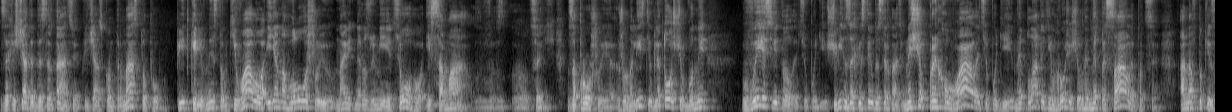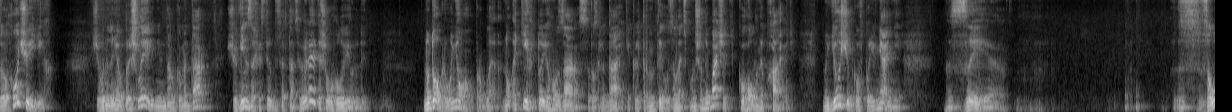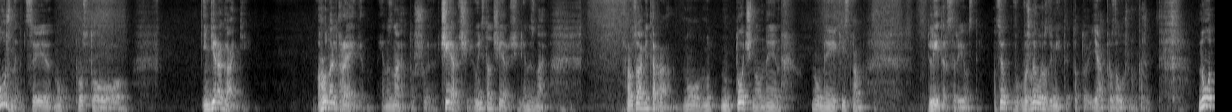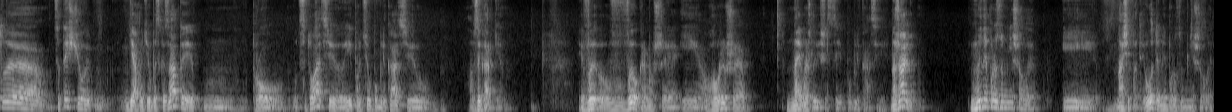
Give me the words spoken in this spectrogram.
захищати дисертацію під час контрнаступу під керівництвом Ківалова, і я наголошую, навіть не розуміє цього, і сама цей запрошує журналістів для того, щоб вони висвітлили цю подію, що він захистив дисертацію. Не щоб приховали цю подію, не платить їм гроші, щоб вони не писали про це, а навпаки, заохочує їх, що вони до нього прийшли, він їм дав коментар, що він захистив дисертацію. Виявляєте, що в голові у людини? Ну добре, у нього проблеми. Ну а ті, хто його зараз розглядають як альтернативу Зеленському, вони що не бачать, кого вони пхають? Ну, Ющенко в порівнянні з, з Залужним це ну, просто Індіра Ганді, Рональд Рейган, я не знаю, то ж Черчилль, Вінстон Черчилль, я не знаю. Франсуа Мітеран. Ну, ну, ну точно не, ну, не якийсь там лідер серйозний. Оце важливо розуміти. Тобто я про залужного кажу. Ну, от е, це те, що я хотів би сказати про от ситуацію і про цю публікацію в The Guardian. Ви, виокремивши і обговоривши найважливіше з цієї публікації. На жаль, ми не порозумнішали, і наші патріоти не порозумнішали.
